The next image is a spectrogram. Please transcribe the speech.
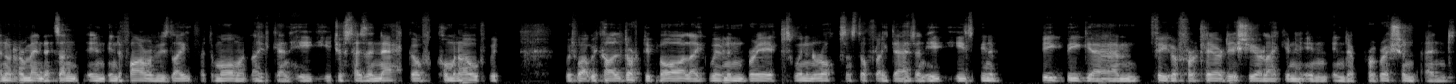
another man that's on in, in the form of his life at the moment. Like, and he he just has a knack of coming out with with what we call dirty ball, like winning breaks, winning rucks and stuff like that. And he he's been a big big um, figure for Clare this year, like in in in their progression. And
